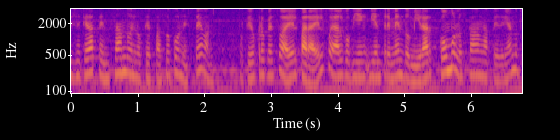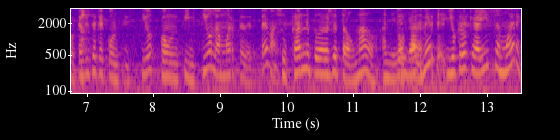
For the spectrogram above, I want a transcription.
si se queda pensando en lo que pasó con Esteban. Porque yo creo que eso a él, para él fue algo bien, bien tremendo, mirar cómo lo estaban apedreando, porque él dice que consistió, consintió la muerte de Esteban. Su carne pudo haberse traumado a nivel Totalmente. Yo creo que ahí se muere.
